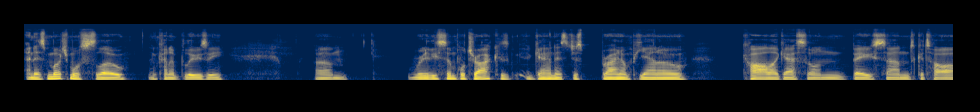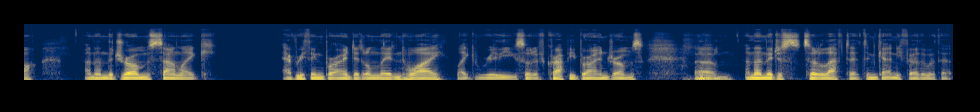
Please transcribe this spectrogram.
And it's much more slow and kind of bluesy. Um, really simple track. Again, it's just Brian on piano, Carl, I guess, on bass and guitar, and then the drums sound like everything Brian did on Lei'd in Hawaii, like really sort of crappy Brian drums. Um, and then they just sort of left it, didn't get any further with it.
